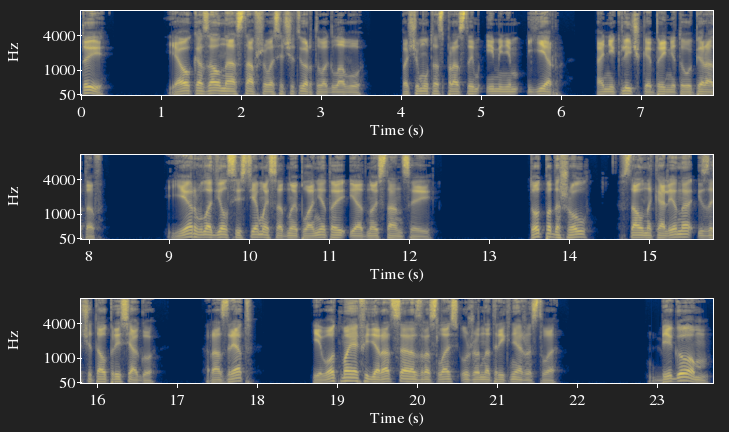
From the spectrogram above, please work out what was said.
«Ты!» Я указал на оставшегося четвертого главу, почему-то с простым именем Ер, а не кличкой, принятой у пиратов. Ер владел системой с одной планетой и одной станцией. Тот подошел, встал на колено и зачитал присягу. Разряд. И вот моя федерация разрослась уже на три княжества. «Бегом!»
